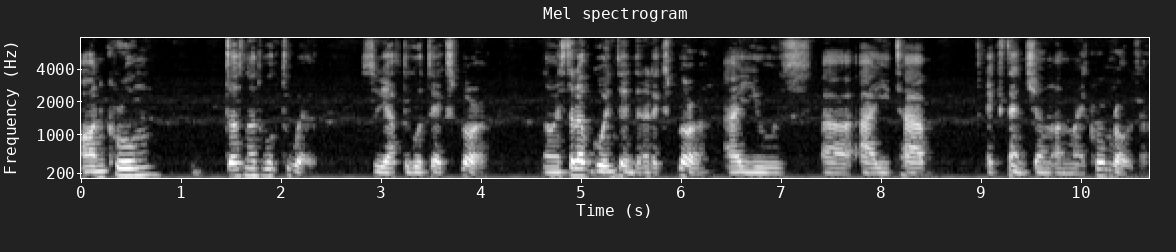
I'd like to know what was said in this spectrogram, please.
on Chrome does not work too well. So you have to go to Explorer. Now instead of going to Internet Explorer I use uh, IE tab extension on my Chrome browser.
